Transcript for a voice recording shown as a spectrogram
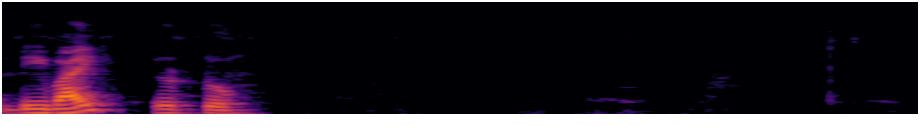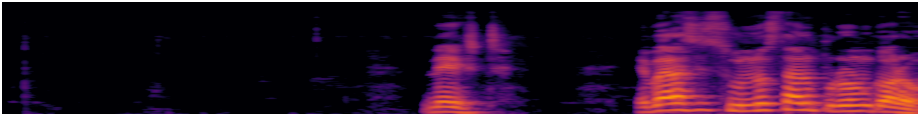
D by root two. Next, এবার আসি শূন্যস্থান পূরণ করো।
